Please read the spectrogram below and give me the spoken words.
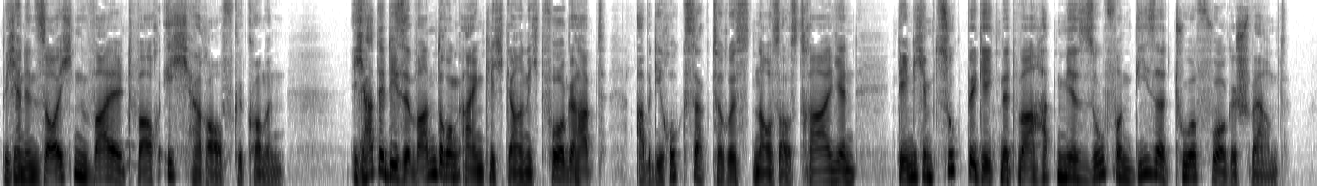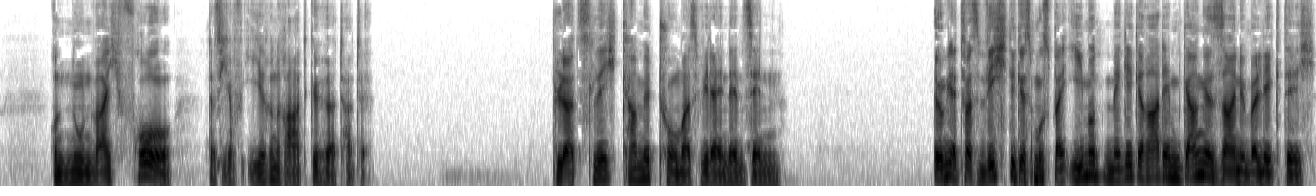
Durch einen solchen Wald war auch ich heraufgekommen. Ich hatte diese Wanderung eigentlich gar nicht vorgehabt, aber die Rucksacktouristen aus Australien, denen ich im Zug begegnet war, hatten mir so von dieser Tour vorgeschwärmt. Und nun war ich froh, dass ich auf ihren Rat gehört hatte. Plötzlich kam mir Thomas wieder in den Sinn. Irgendetwas Wichtiges muss bei ihm und Maggie gerade im Gange sein, überlegte ich.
